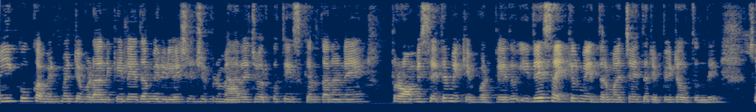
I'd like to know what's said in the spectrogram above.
మీకు కమిట్మెంట్ ఇవ్వడానికి లేదా మీ రిలేషన్షిప్ని మ్యారేజ్ వరకు తీసుకెళ్తాననే ప్రామిస్ అయితే మీకు ఇవ్వట్లేదు. ఇదే సైకిల్ మీ ఇద్దరి మధ్య అయితే రిపీట్ అవుతుంది. సో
